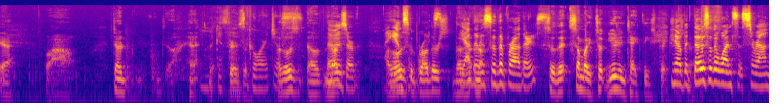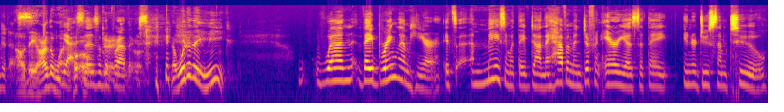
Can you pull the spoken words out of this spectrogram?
Yeah. Wow. Look at those gorgeous. Are those, uh, those not- are Are those the boys. brothers? Those yeah, are- no. those are the brothers. So that somebody took, you didn't take these pictures? No, but those are the ones that surrounded us. Oh, they are the ones? Yes, Oh, those are the brothers. Now, what do they eat? When they bring them here, it's amazing what they've done. They have them in different areas that they introduce them to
